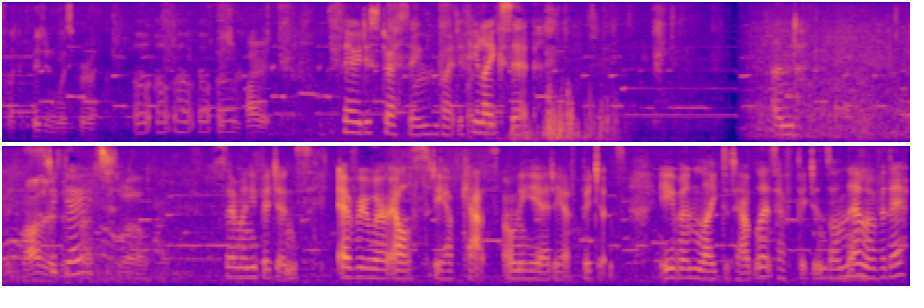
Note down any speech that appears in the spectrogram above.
It's like a pigeon whisperer, oh oh oh oh oh. pigeon pirate. It's very distressing, but if he likes it. And Father is impressed as well. so many pigeons. Everywhere else they have cats, only here they have pigeons. Even like the tablets have pigeons on them over there.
